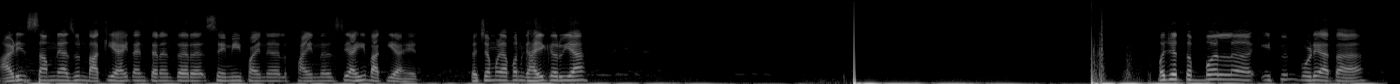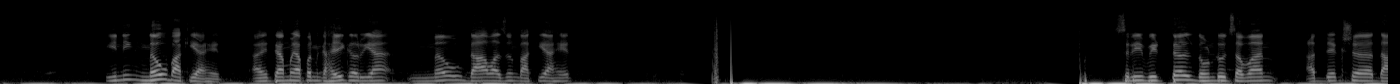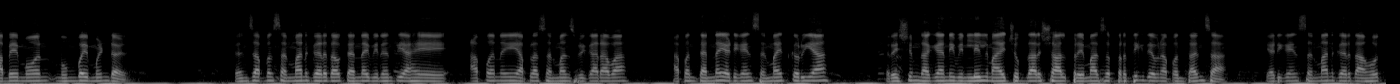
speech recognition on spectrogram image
अडीच सामने अजून बाकी आहेत आणि त्यानंतर सेमी फायनल फायनल्स याही बाकी आहेत. त्याच्यामुळे आपण घाई करूया. म्हणजे तब्बल इथून पुढे आता इनिंग नऊ बाकी आहेत आणि त्यामुळे आपण घाई करूया. नऊ डाव अजून बाकी आहेत. श्री विठ्ठल धोंडू चव्हाण अध्यक्ष दाबे मोहन मुंबई मंडळ. त्यांचा आपण सन्मान करत आहोत त्यांना विनंती आहे आपणही आपला सन्मान स्वीकारावा. आपण त्यांना या ठिकाणी सन्मानित करूया. रेशीम धाग्यांनी विणलेली माय चुपदार शाल प्रेमाचं प्रतीक देऊन आपण त्यांचा या ठिकाणी सन्मान करत आहोत.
